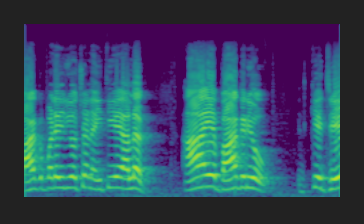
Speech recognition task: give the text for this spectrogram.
ભાગ પડી રહ્યો છે ને અહીંથી એ અલગ, આ એ ભાગ રહ્યો કે જે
